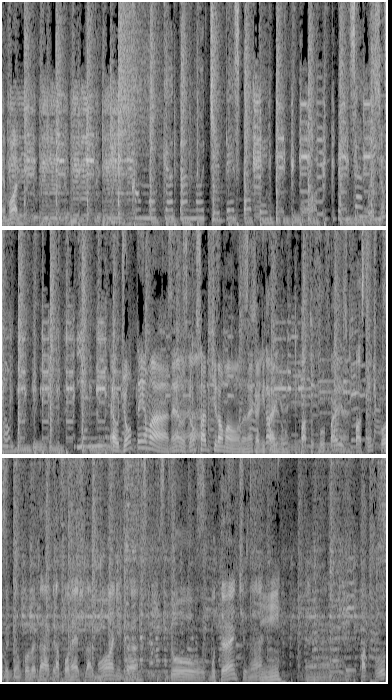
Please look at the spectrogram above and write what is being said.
É mole? Como cada noche desperté pensando não. É, o John tem uma, né? O John sabe tirar uma onda, né? Com a guitarrinha. o Pato Fu faz bastante cover. Tem um cover da Graforrest, da Harmônica, do Mutantes, né? Sim. É, Pato Fu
